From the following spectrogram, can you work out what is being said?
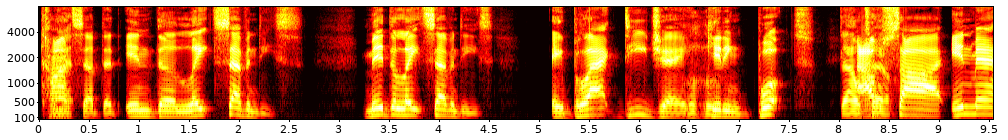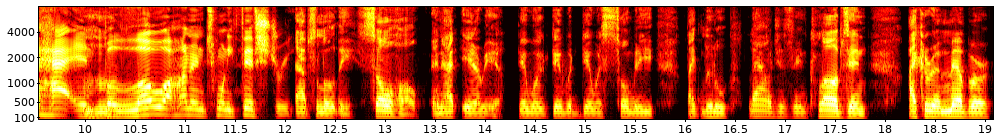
concept that in the late 70s, mid to late 70s, a black DJ Mhm. getting booked downtown. outside in Manhattan Mhm. below 125th Street. Absolutely, Soho in that area. There were there were there was so many like little lounges and clubs, and I can remember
